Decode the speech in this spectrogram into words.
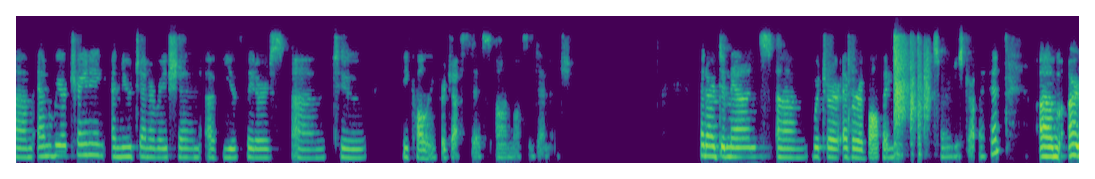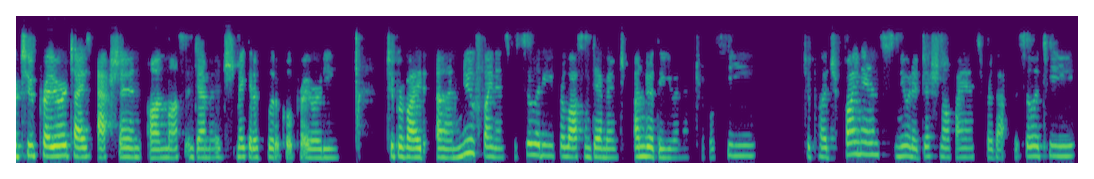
um, and we are training a new generation of youth leaders um, to be calling for justice on loss and damage. And our demands, um, which are ever evolving, sorry, I just dropped my pen, um, are to prioritize action on loss and damage, make it a political priority, to provide a new finance facility for loss and damage under the UNFCCC, to pledge finance, new and additional finance for that facility,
